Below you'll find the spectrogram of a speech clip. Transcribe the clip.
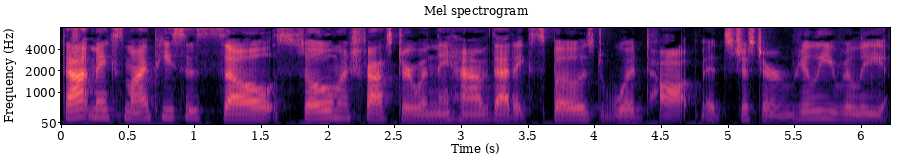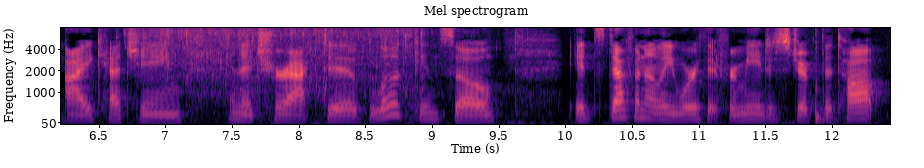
that makes my pieces sell so much faster when they have that exposed wood top. It's just a really really eye-catching and attractive look. And so it's definitely worth it for me to strip the top.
